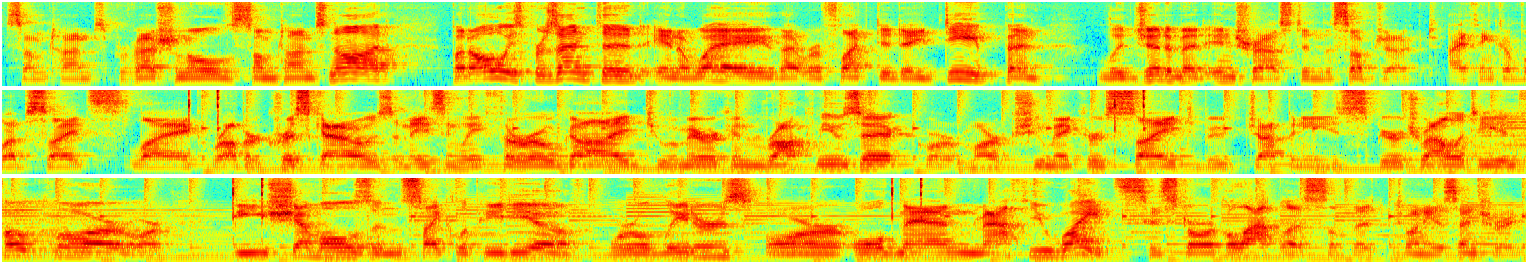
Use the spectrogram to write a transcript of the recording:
sometimes professionals, sometimes not, but always presented in a way that reflected a deep and legitimate interest in the subject. I think of websites like Robert Christgau's amazingly thorough guide to American rock music, or Mark Schumacher's site about Japanese spirituality and folklore, or B. Schemmel's Encyclopedia of World Leaders, or old man Matthew White's Historical Atlas of the 20th century.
